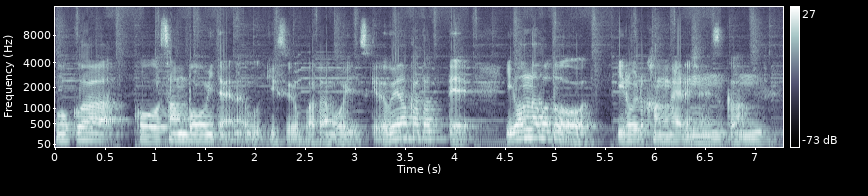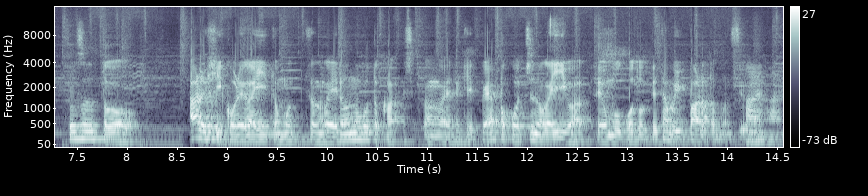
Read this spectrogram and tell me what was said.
僕はこう参謀みたいな動きするパターンが多いですけど上の方っていろんなことをいろいろ考えるじゃないですか。うんそうするとある日これがいいと思ってたのがいろんなことか考えた結果やっぱこっちの方がいいわって思うことって多分いっぱいあると思うんですよ、はいはい。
